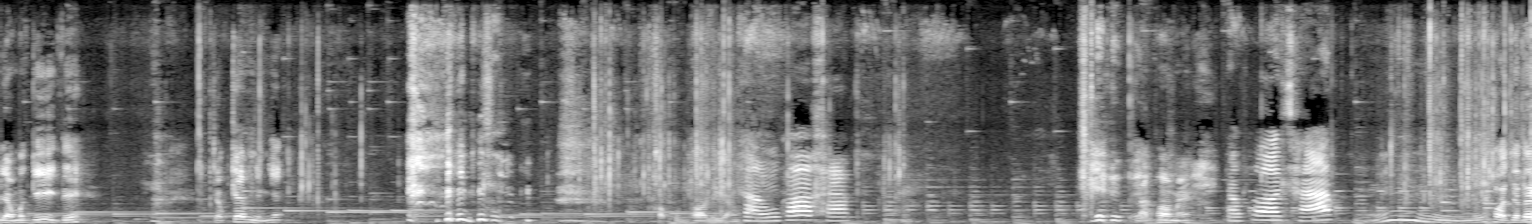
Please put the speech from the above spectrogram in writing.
อย่างเมื่อกี้อีกดิ จับแก้มอย่างเงี้ย ขอบคุณพ่อหรือยังของพ่อครับรักพ่อไหมแล้วพ่อครับ อืมพอจะได้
